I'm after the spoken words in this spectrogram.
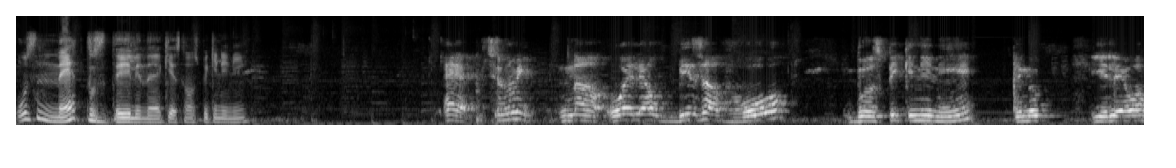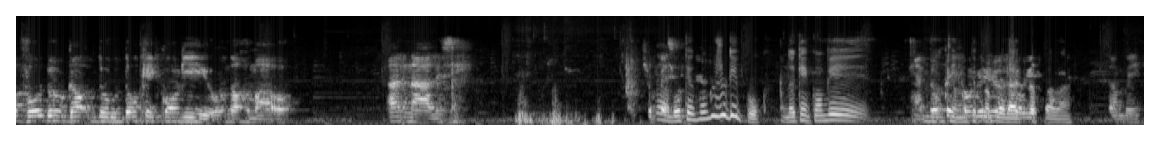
os netos dele, né? Que são os pequenininhos. É, se eu não me Não, ou ele é o bisavô dos pequenininhos e, no... e ele é o avô do, do Donkey Kong, o normal. Análise. Não. Donkey Kong eu joguei pouco. Donkey Kong Ah, não Donkey tem muita Kong propriedade pra falar. também.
